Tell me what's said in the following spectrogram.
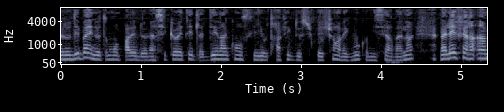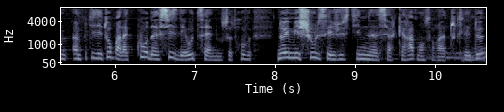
de nos débats et notamment parler de l'insécurité, de la délinquance liée au trafic de stupéfiants avec vous, commissaire Valin, va aller faire un, petit détour par la cour d'assises des Hauts-de-Seine où se trouvent Noémie Schulz et Justine Cercara. Bonsoir à toutes les deux.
